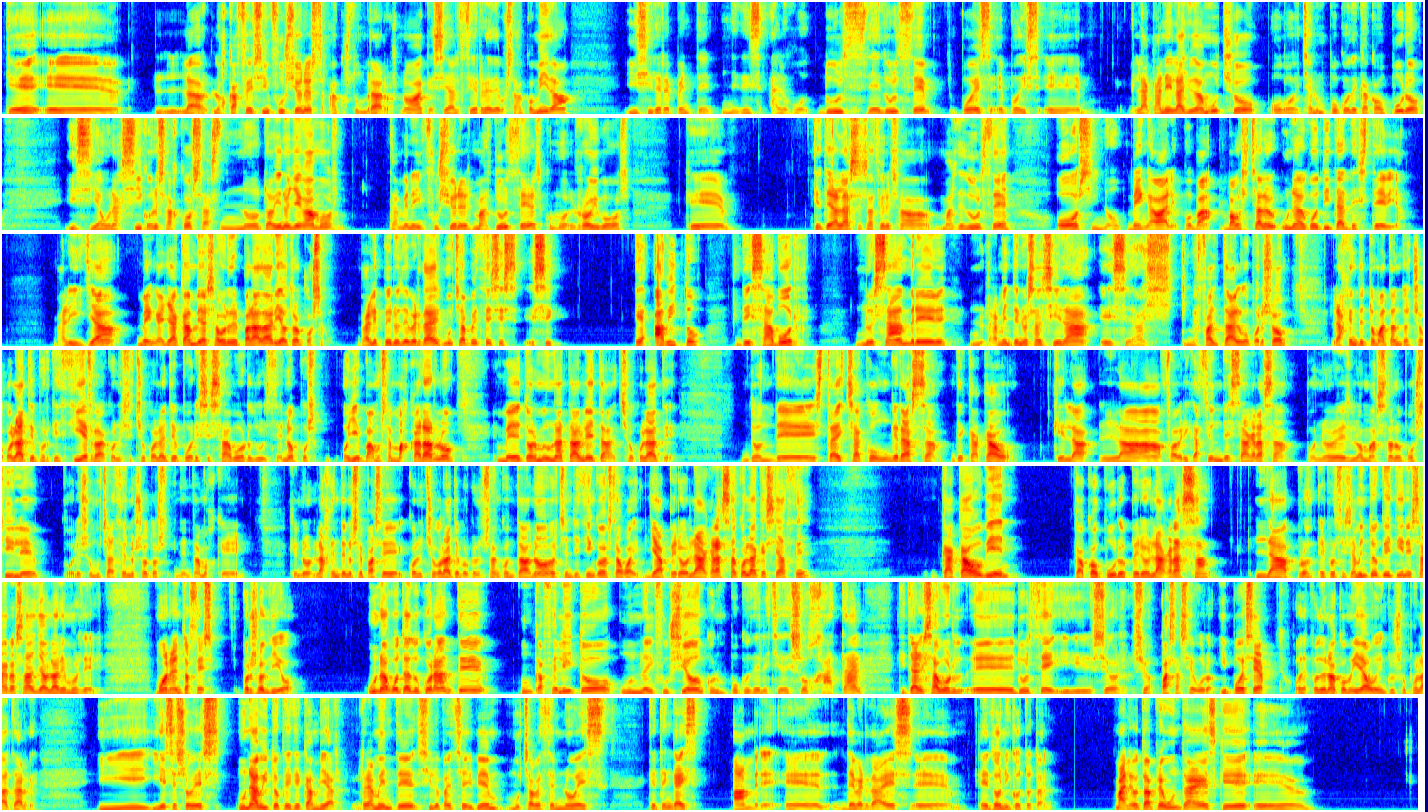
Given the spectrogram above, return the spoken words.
que eh, los cafés infusiones acostumbraros, ¿no? A que sea el cierre de vuestra comida. Y si de repente necesitáis algo dulce, dulce, pues eh, podéis eh, la canela ayuda mucho, o echar un poco de cacao puro. Y si aún así con esas cosas no, todavía no llegamos, también hay infusiones más dulces, como el roibos, que, que te dan las sensaciones más de dulce. O si no, venga, vale, pues va, vamos a echarle una gotita de stevia. ¿Vale? Y ya, venga, ya cambia el sabor del paladar y a otra cosa. ¿Vale? Pero de verdad es muchas veces es ese hábito de sabor no es hambre, realmente no es ansiedad, es ay, que me falta algo. Por eso la gente toma tanto chocolate, porque cierra con ese chocolate por ese sabor dulce, ¿no? Pues, oye, vamos a enmascararlo. En vez de tomarme una tableta de chocolate donde está hecha con grasa de cacao, que la, la fabricación de esa grasa pues no es lo más sano posible, por eso muchas veces nosotros intentamos que, no, la gente no se pase con el chocolate porque nos han contado, no, 85 está guay, ya, pero la grasa con la que se hace cacao bien, cacao puro, pero la grasa, el procesamiento que tiene esa grasa, ya hablaremos de él. Bueno, entonces, por eso os digo, una gota edulcorante, un cafelito, una infusión con un poco de leche de soja, tal, quitar el sabor eh, dulce y se os, pasa seguro. Y puede ser o después de una comida o incluso por la tarde. Y, es eso, es un hábito que hay que cambiar. Realmente, si lo pensáis bien, muchas veces no es que tengáis hambre, eh, de verdad, es eh, hedónico total. Vale, otra pregunta es que eh,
